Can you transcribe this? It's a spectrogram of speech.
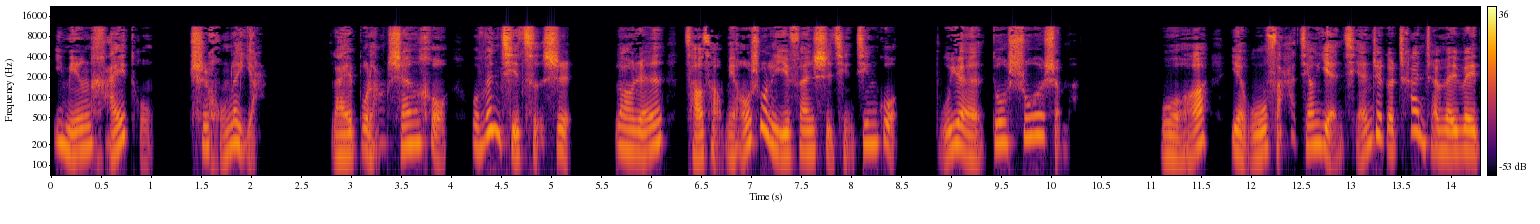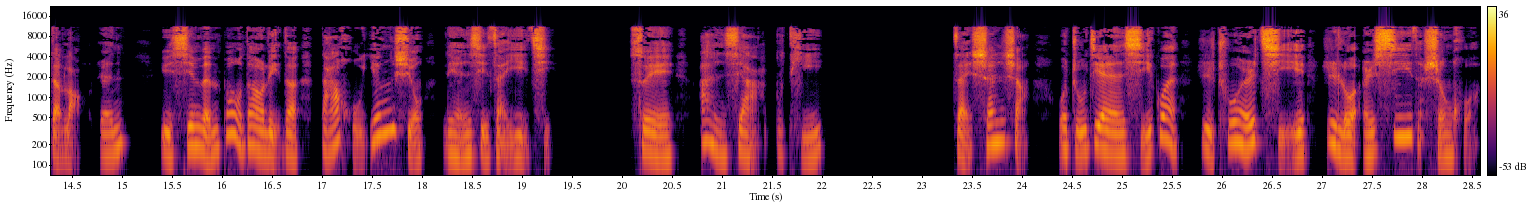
一名孩童吃红了眼儿。来布朗山后，我问起此事。老人草草描述了一番事情经过，不愿多说什么。我也无法将眼前这个颤颤巍巍的老人与新闻报道里的打虎英雄联系在一起，遂按下不提。在山上，我逐渐习惯日出而起、日落而息的生活，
